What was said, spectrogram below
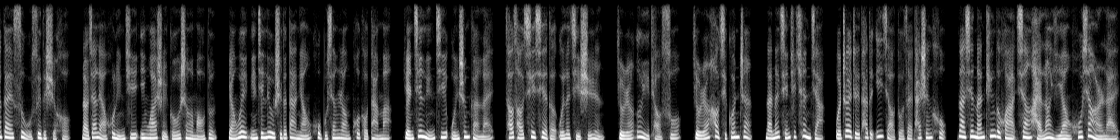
大概四五岁的时候，老家两户邻居因挖水沟生了矛盾，两位年近六十的大娘互不相让，破口大骂。远近邻居闻声赶来，嘈嘈切切的围了几十人，有人恶意挑唆，有人好奇观战。奶奶前去劝架，我拽着她的衣角躲在她身后，那些难听的话像海浪一样呼啸而来，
